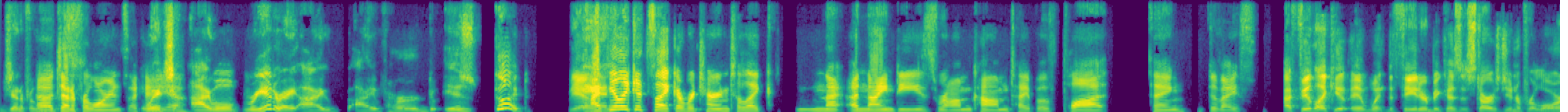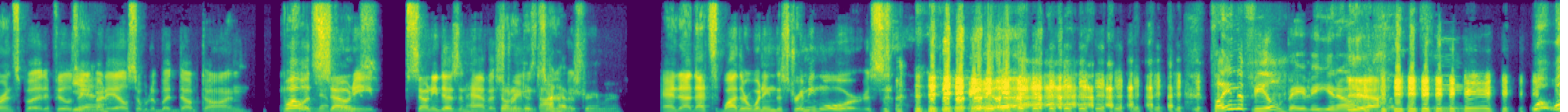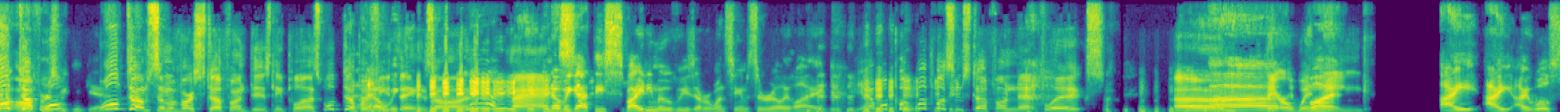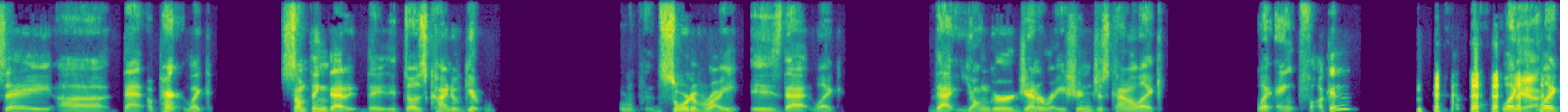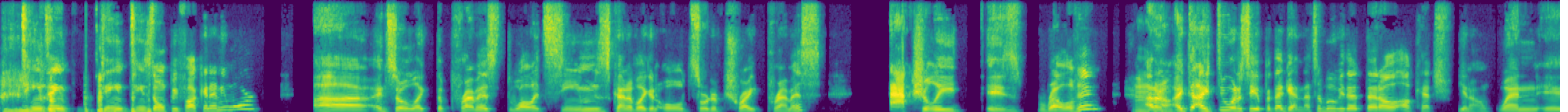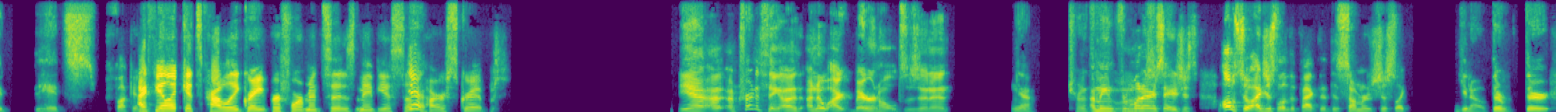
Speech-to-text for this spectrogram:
Jennifer. uh, Lawrence. Jennifer Lawrence. Okay, which yeah. I will reiterate, I I've heard is good. Yeah, I feel like it's like a return to like ni- a '90s rom com type of plot thing device. I feel like it, it went to theater because it stars Jennifer Lawrence, but if it was Yeah. anybody else, it would have been dumped on. Well, Like it's Netflix. Sony. Sony doesn't have a Sony streaming does not have a streamer. And uh, that's why they're winning the streaming wars. Play in the field, baby. You know. Yeah. Like, Well, what we'll dump, offers we'll, we can get. we'll dump some of our stuff on Disney Plus. We'll dump I a few we- things on Max. you know, we got these Spidey movies everyone seems to really like. yeah, we'll put we'll put some stuff on Netflix. Um, Uh, they are winning. I I I will say uh that apparent like something that it, they, it does kind of get sort of right is that like that younger generation just kind of like like ain't fucking like Yeah. like teens ain't teen, teens don't be fucking anymore uh and so like the premise while it seems kind of like an old sort of trite premise actually is relevant I don't know. Mhm. I, I do want to see it, but again, that's a movie that that I'll I'll catch. You know, when it hits fucking. I feel like it's probably great performances, maybe a Yeah. subpar script. Yeah, I, I'm trying to think. I, I know Ike Barinholtz is in it. Yeah. trying to I mean, who from what I understand, it's just also I just love the fact that this summer is just like, you know, they're they're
